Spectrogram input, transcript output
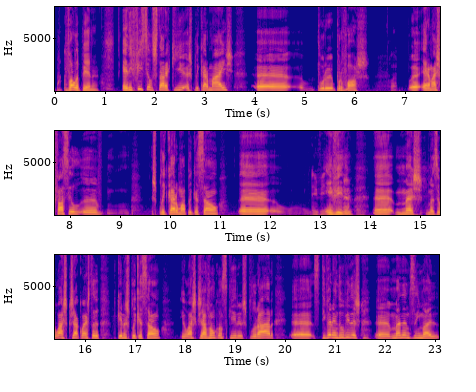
porque vale a pena. É difícil estar aqui a explicar mais uh, por, por voz. Claro. Uh, era mais fácil uh, explicar uma aplicação em vídeo. Em vídeo. mas, mas eu acho que já com esta pequena explicação eu acho que já vão conseguir explorar. Uh, se tiverem dúvidas, uh, mandem-nos e-mail.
